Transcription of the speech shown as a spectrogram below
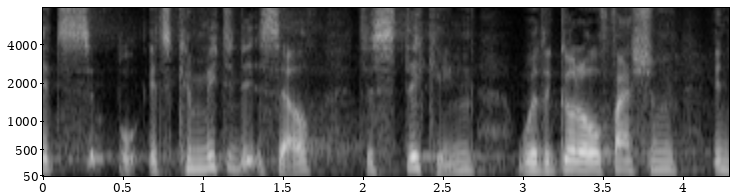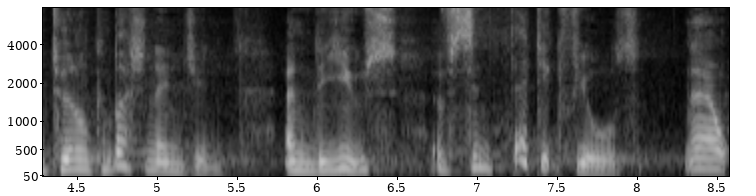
it's simple. It's committed itself to sticking with a good old fashioned internal combustion engine and the use of synthetic fuels. Now,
